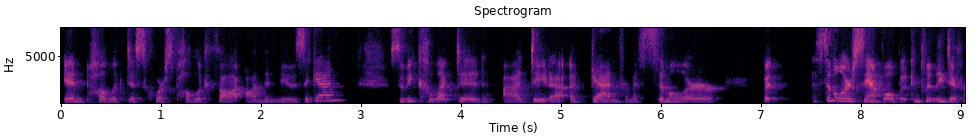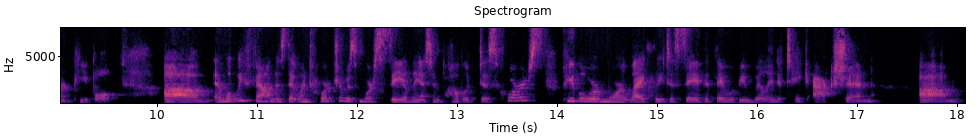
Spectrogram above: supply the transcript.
in public discourse, public thought on the news again. So we collected uh, data again from a similar, but a similar sample, but completely different people. Um, and what we found is that when torture was more salient in public discourse, people were more likely to say that they would be willing to take action um,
